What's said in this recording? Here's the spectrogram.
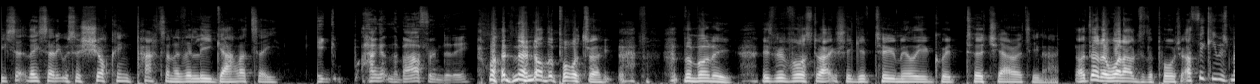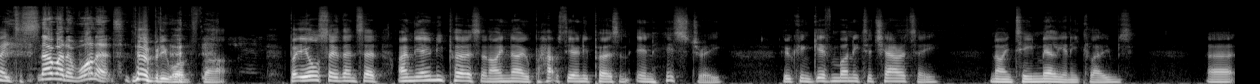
He said they said it was a shocking pattern of illegality. He hung it in the bathroom, did he? no, not the portrait. the money. He's been forced to actually give two million quid to charity now. I don't know what happened to the portrait. I think he was made to. No one would want it. Nobody wants that. But he also then said, "I'm the only person I know, perhaps the only person in history, who can give money to charity, 19 million, he claims, uh,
